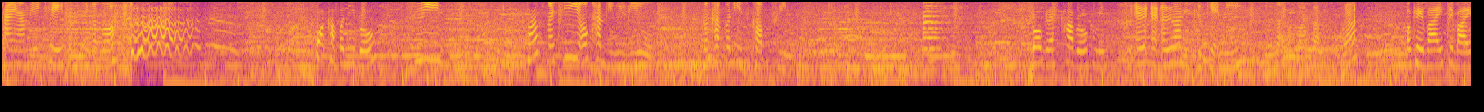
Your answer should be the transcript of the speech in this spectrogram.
Hi, I'm AK from Singapore. what company, bro? Print. Huh? My CEO can't be with you. My company is called Print. Bro, there's car, bro. Come in. Every, everyone is looking at me. Well, not everyone, but well. Okay, bye. Say bye.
